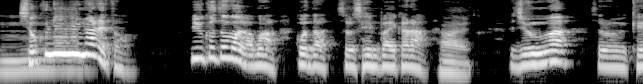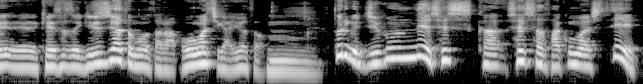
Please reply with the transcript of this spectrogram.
うん。職人になれという言葉がまあ、今度はその先輩から、はい。自分はそのけえー建設技術屋と思ったら大間違いよと。うん。とにかく自分で切磋切磋琢磨して、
